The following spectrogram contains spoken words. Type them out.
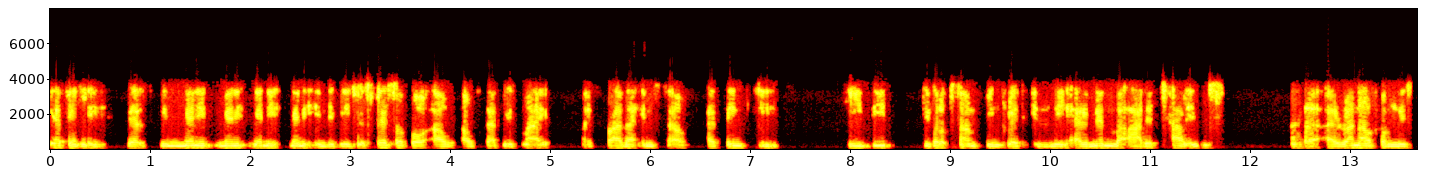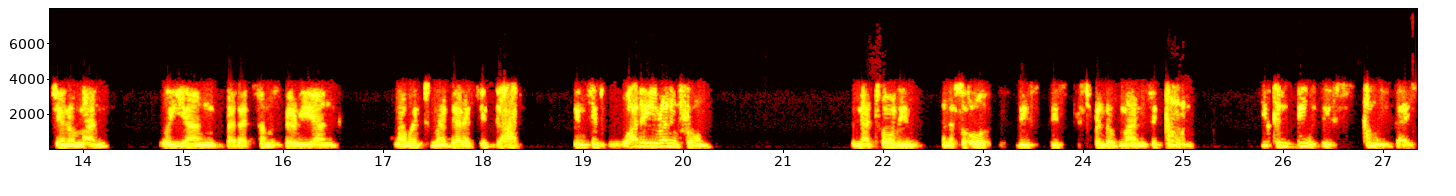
Definitely there's been many, many, many, many individuals. First of all, I'll, I'll start with my, my father himself. I think he he did develop something great in me. I remember I had a challenge. And I ran out from this gentleman. We're young, but that time I was very young. And I went to my dad. I said, Dad, and he said, what are you running from? And I told him, and I said, oh, this, this, this friend of mine. He said, come on, you can do this. Come on, guys,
